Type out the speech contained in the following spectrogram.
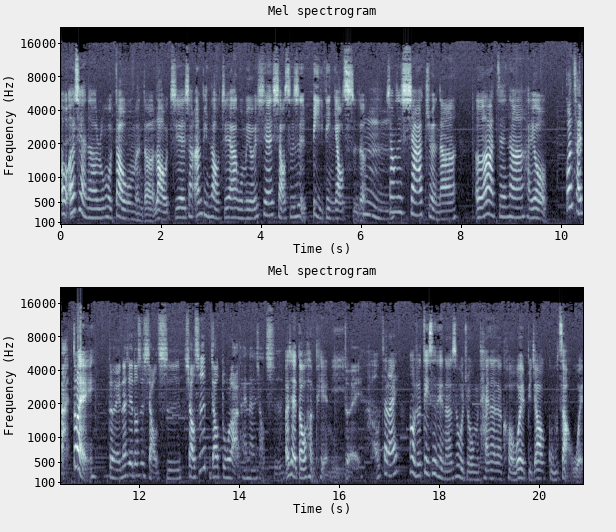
哦，而且呢，如果到我们的老街，像安平老街啊，我们有一些小吃是必定要吃的，嗯，像是虾卷啊、蚵仔煎啊，还有棺材板，对。对，那些都是小吃，小吃比较多啦，台南小吃，而且都很便宜。对，好，再来。那我觉得第四点呢，是我觉得我们台南的口味比较古早味，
